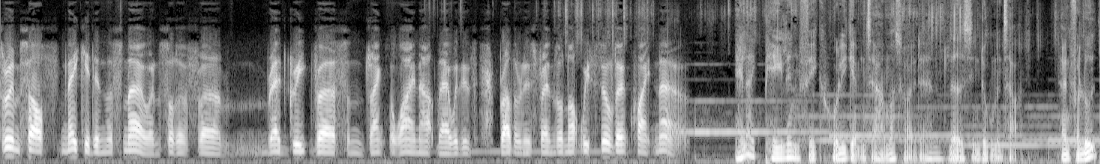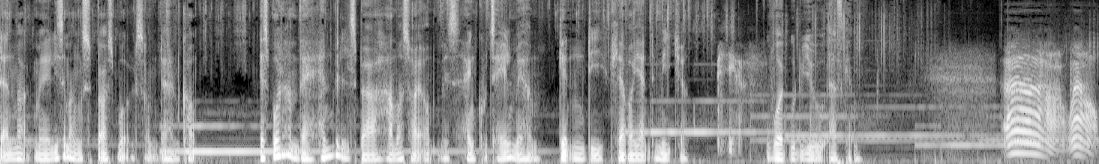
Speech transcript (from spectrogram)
threw himself naked in the snow and sort of um, read Greek verse and drank the wine out there with his brother and his friends or not, we still don't quite know. Heller ikke Palin fik hul igennem til Hammershøi, da han lavede sin dokumentar. Han forlod Danmark med lige så mange spørgsmål, som da han kom. Jeg spurgte ham, hvad han ville spørge Hammershøi om, hvis han kunne tale med ham gennem de clairvoyante medier. Yes. What would you ask him? Ah, well,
